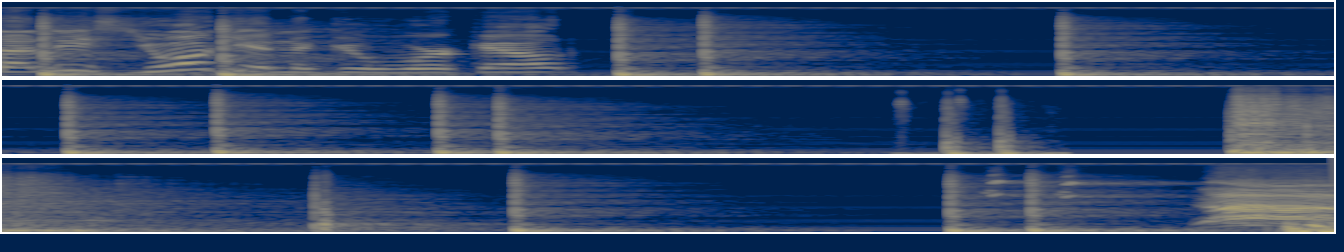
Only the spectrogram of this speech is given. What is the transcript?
Well, at least you're getting a good workout. Ah!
